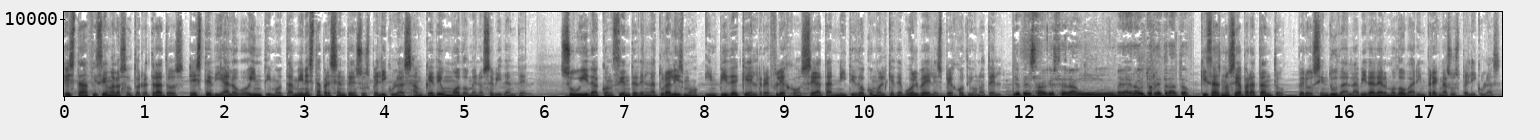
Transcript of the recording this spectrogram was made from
Esta afición a los autorretratos, este diálogo íntimo, también está presente en sus películas, aunque de un modo menos evidente. Su huida consciente del naturalismo impide que el reflejo sea tan nítido como el que devuelve el espejo de un hotel. Yo pensaba que esto era un verdadero autorretrato. Quizás no sea para tanto, pero sin duda la vida de Almodóvar impregna sus películas.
